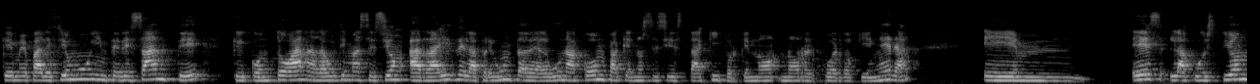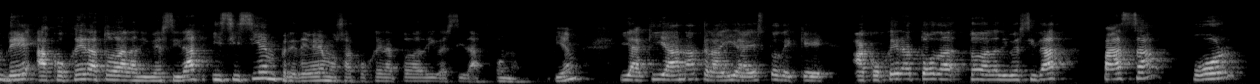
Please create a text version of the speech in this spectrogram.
que me pareció muy interesante que contó Ana la última sesión a raíz de la pregunta de alguna compa, que no sé si está aquí porque no, no recuerdo quién era, em, es la cuestión de acoger a toda la diversidad y si siempre debemos acoger a toda diversidad o no. Bien, y aquí Ana traía esto de que acoger a toda, toda la diversidad pasa por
